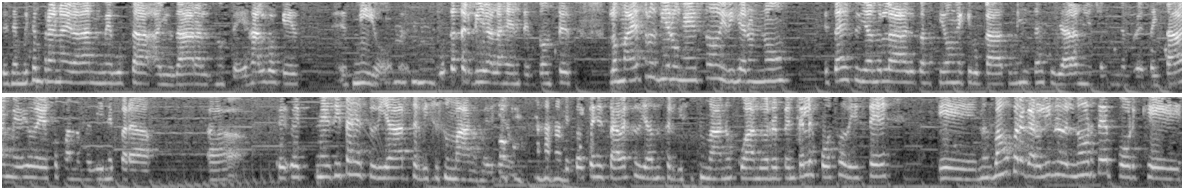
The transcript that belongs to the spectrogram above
desde muy temprana edad a mí me gusta ayudar, al, no sé, es algo que es, es mío, me gusta servir a la gente. Entonces, los maestros vieron eso y dijeron, no, estás estudiando la educación equivocada, tú necesitas estudiar administración de empresa. Y estaba en medio de eso cuando me vine para... Eh, eh, necesitas estudiar servicios humanos, me dijeron. Entonces estaba estudiando servicios humanos cuando de repente el esposo dice, eh, nos vamos para Carolina del Norte porque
